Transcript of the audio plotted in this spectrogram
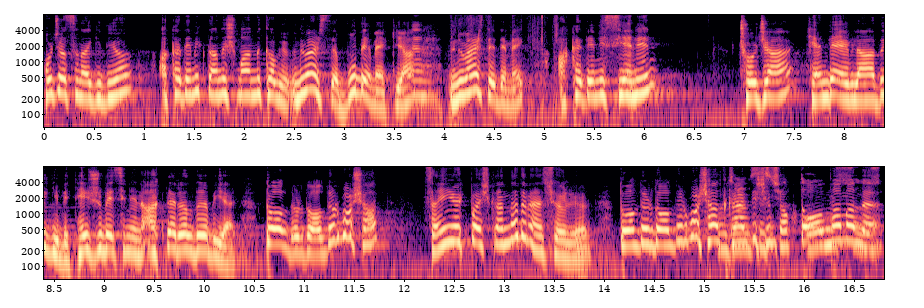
hocasına gidiyor, akademik danışmanlık alıyor. Üniversite bu demek ya. Üniversite demek akademisyenin çocuğa kendi evladı gibi tecrübesinin aktarıldığı bir yer. Doldur doldur boşalt. Sayın YÖK Başkanı'na da ben söylüyorum. Doldur doldur boşalt Hocam kardeşim. siz çok. Olmamalı.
